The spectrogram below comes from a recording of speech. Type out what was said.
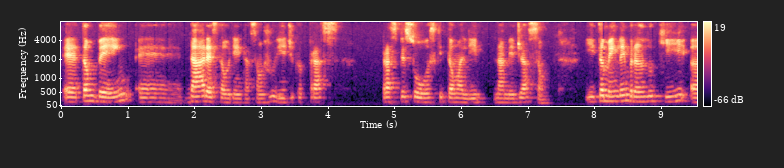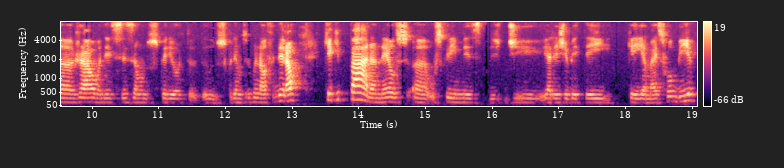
é, também é, dar esta orientação jurídica para as pessoas que estão ali na mediação. E também lembrando que uh, já há uma decisão do, Superior, do, Supremo Tribunal Federal que equipara né, os, uh, os crimes de, de LGBTI que ia mais fobia,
